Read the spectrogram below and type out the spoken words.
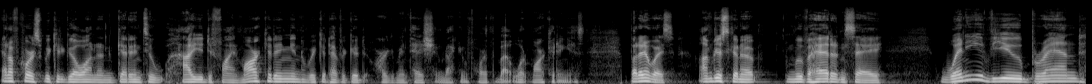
And of course, we could go on and get into how you define marketing, and we could have a good argumentation back and forth about what marketing is. But, anyways, I'm just going to move ahead and say when you view brand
